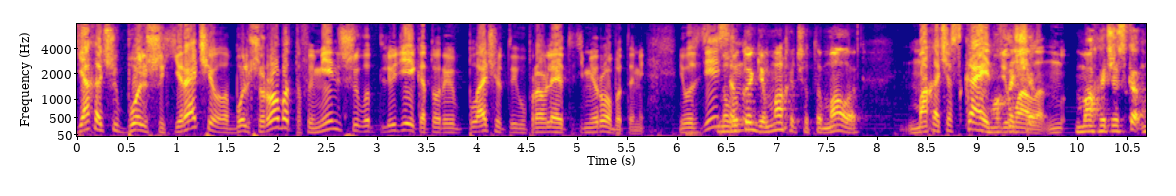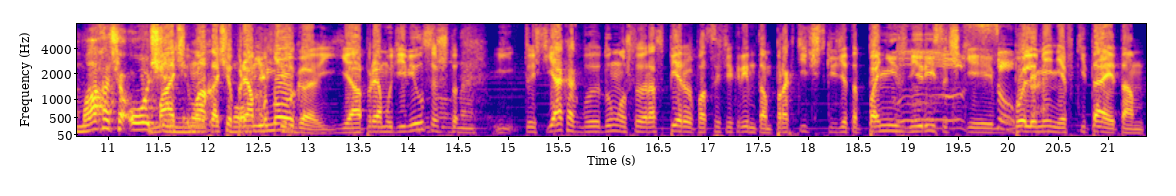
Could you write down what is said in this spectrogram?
я хочу больше херачила, больше роботов и меньше вот людей, которые плачут и управляют этими роботами. И вот здесь... Но в итоге маха что-то мало. Махача Скайдзю Махача... мало. Ну, Махача, Ска... Махача очень Мач... много. Махача прям много. Я прям удивился, что... То есть я как бы думал, что раз первый Pacific Rim там практически где-то по нижней рисочке более-менее в Китае там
